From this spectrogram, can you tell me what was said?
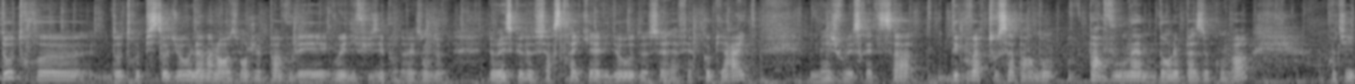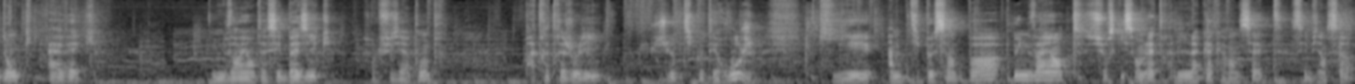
D'autres euh, d'autres pistes audio, là malheureusement je vais pas vous les, vous les diffuser pour des raisons de, risque de se faire striker la vidéo ou de se la faire copyright, mais je vous laisserai ça, découvrir tout ça pardon, par vous-même dans le pass de combat. On continue donc avec une variante assez basique sur le fusil à pompe, pas très très joli, juste le petit côté rouge qui est un petit peu sympa. Une variante sur ce qui semble être l'AK-47, c'est bien ça.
